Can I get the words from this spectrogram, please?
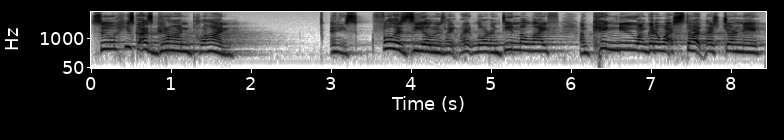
So he's got his grand plan. And he's full of zeal and he's like, right, Lord, I'm doing my life. I'm king new. I'm going to want to start this journey.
